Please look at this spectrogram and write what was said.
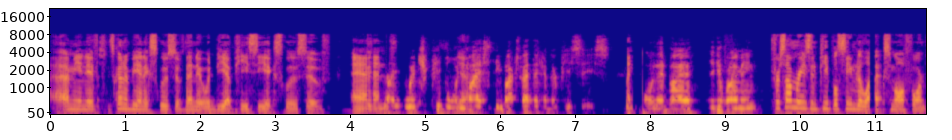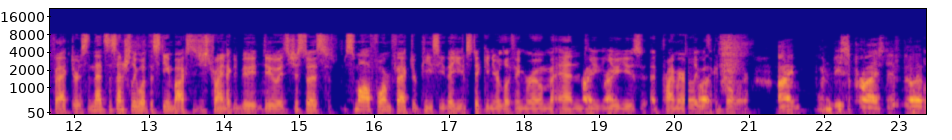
I mean, if it's going to be an exclusive, then it would be a PC exclusive, and, Right, which people wouldn't Yeah. buy a Steam Box that, they'd have their PCs. Or they'd buy it. You get what I mean? for some reason, people seem to like small form factors, and that's essentially what the Steam Box is just trying to do-. It's just a s- small form factor PC that you stick in your living room, and Right, you, right. you use primarily with a controller. I wouldn't be surprised if the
